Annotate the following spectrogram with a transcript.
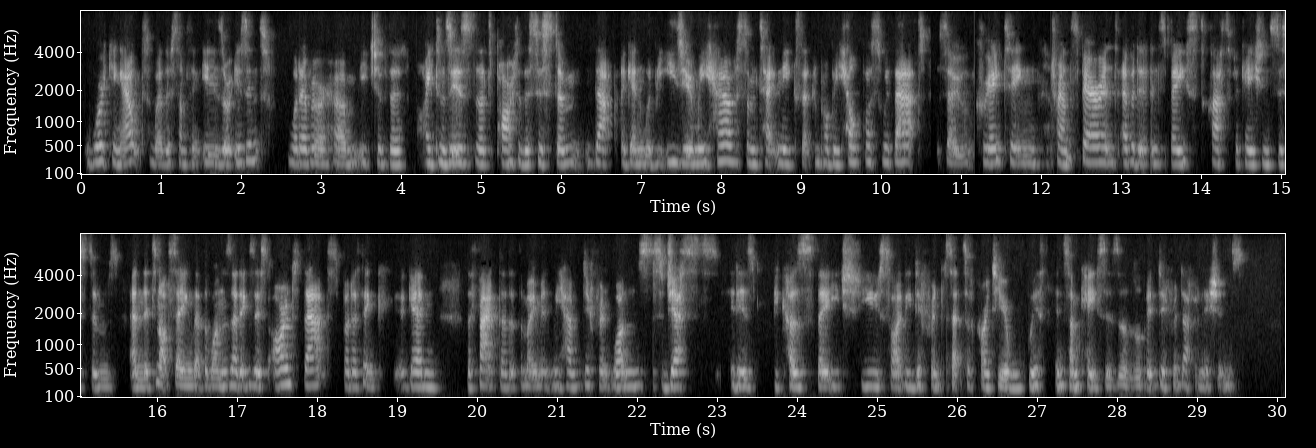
working out whether something is or isn't whatever um, each of the items is that's part of the system, that again would be easier. And we have some techniques that can probably help us with that. So, creating transparent, evidence based classification systems. And it's not saying that the ones that exist aren't that, but I think, again, the fact that at the moment we have different ones suggests it is because they each use slightly different sets of criteria with, in some cases, a little bit different definitions.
